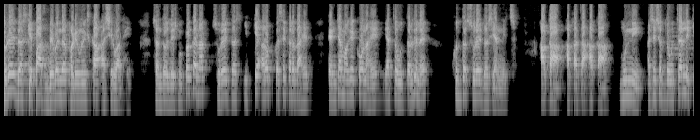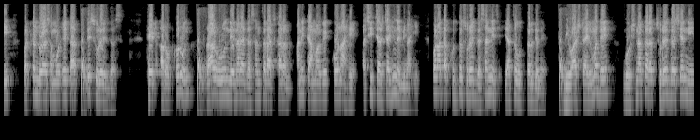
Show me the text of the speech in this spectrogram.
सुरेश धस के पास देवेंद्र फडणवीस का आशीर्वाद आहे? संतोष देशमुख प्रकरणात सुरेश धस इतके आरोप कसे करत आहेत? त्यांच्या मागे कोण आहे? याचं उत्तर दिलंय खुद्द सुरेश धस यांनीच. आका आकाचा आका मुन्नी असे शब्द उच्चारले की पटकन डोळ्यासमोर येतात ते सुरेश धस. थेट आरोप करून राळ उडून देणाऱ्या दसांचं राजकारण आणि त्यामागे कोण आहे अशी चर्चाही नवीन आहे पण आता खुद्द सुरेश दसांनीच याचं उत्तर दिलंय. दिवार स्टाईल मध्ये घोषणा करत सुरेश दस यांनी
